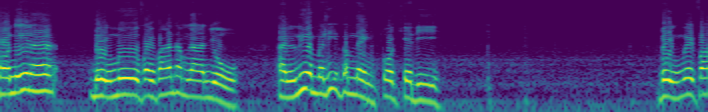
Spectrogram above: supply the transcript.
ตอนนี้นะเบรกมือไฟฟ้าทำงานอยู่ อันเลื่อนมาที่ตำแหน่งตัวเคดี เบรกไฟฟ้า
